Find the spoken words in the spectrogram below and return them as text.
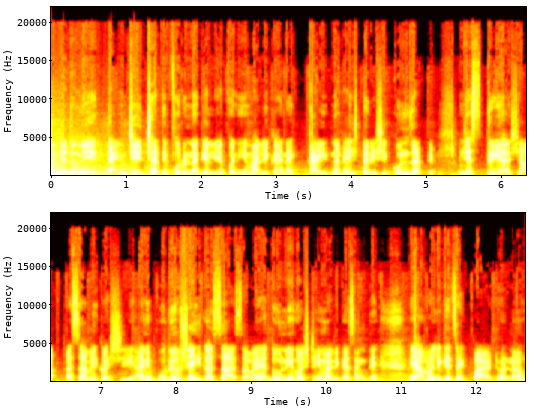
म्हणजे तुम्ही त्यांची इच्छा ती पूर्ण केली आहे पण ही मालिका आहे ना काही ना काही तरी शिकून जाते. म्हणजे स्त्री अशा असावी कशी आणि पुरुषही कसा असावा ह्या दोन्ही गोष्टी ही मालिका सांगते. या मालिकेचा एक पार्ट होणं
